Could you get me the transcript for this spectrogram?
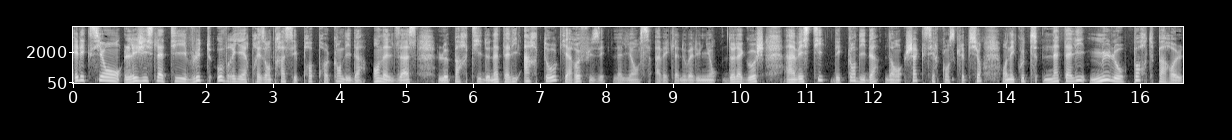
Élection législative, lutte ouvrière présentera ses propres candidats en Alsace. Le parti de Nathalie Artaud, qui a refusé l'alliance avec la nouvelle union de la gauche, a investi des candidats dans chaque circonscription. On écoute Nathalie Mulot, porte-parole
